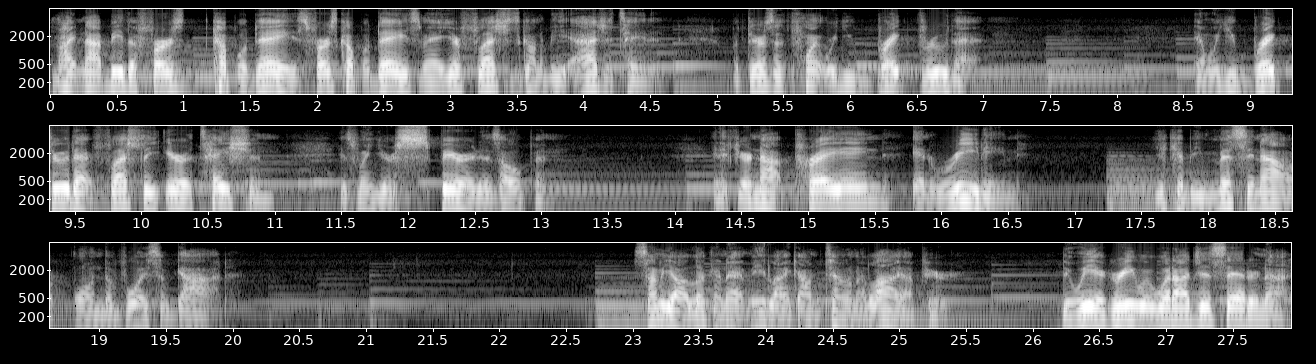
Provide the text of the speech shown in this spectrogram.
Might not be the first couple days. First couple days, man, your flesh is going to be agitated. But there's a point where you break through that. And when you break through that fleshly irritation, is when your spirit is open. And if you're not praying and reading, you could be missing out on the voice of God. Some of y'all looking at me like I'm telling a lie up here. Do we agree with what I just said or not?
